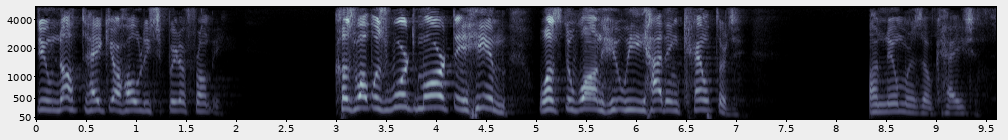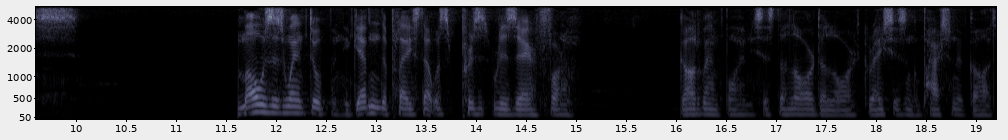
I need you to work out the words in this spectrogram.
do not take your Holy Spirit from me. Because what was worth more to him was the one who he had encountered on numerous occasions. Moses went up and he gave him the place that was reserved for him. God went by him. He says, The Lord, the Lord, gracious and compassionate God,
